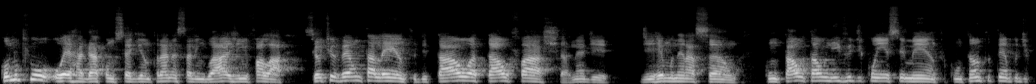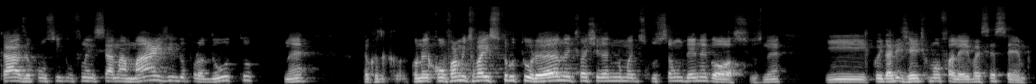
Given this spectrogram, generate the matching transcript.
como que o, o, RH consegue entrar nessa linguagem e falar, se eu tiver um talento de tal a tal faixa, né, de, de remuneração, com tal tal nível de conhecimento, com tanto tempo de casa, eu consigo influenciar na margem do produto, né? Então, quando, conforme a gente vai estruturando, a gente vai chegando numa discussão de negócios, né? E cuidar de gente, como eu falei, vai ser sempre,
